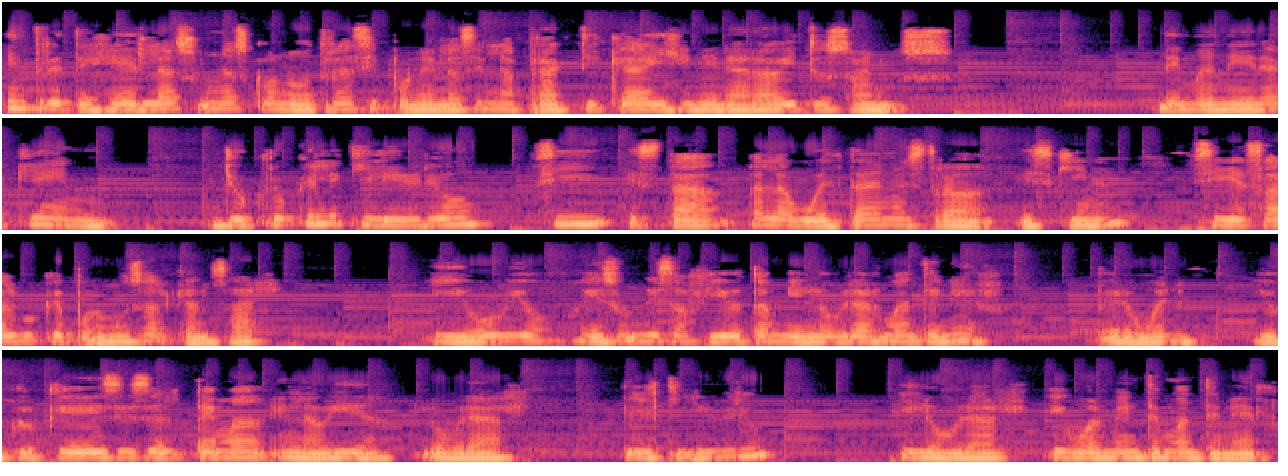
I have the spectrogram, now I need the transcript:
entretejerlas unas con otras y ponerlas en la práctica y generar hábitos sanos. De manera que yo creo que el equilibrio sí está a la vuelta de nuestra esquina, sí es algo que podemos alcanzar y obvio es un desafío también lograr mantener. Pero bueno, yo creo que ese es el tema en la vida, lograr el equilibrio y lograr igualmente mantenerlo.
